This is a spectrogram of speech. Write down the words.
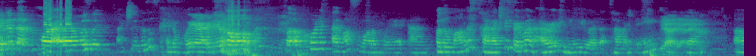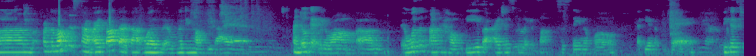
I did that before, and I was like, actually, this is kind of weird, you know. But of course, I lost a lot of weight, and for the longest time, actually, Firman, I already knew you at that time, I think. Ya ya. ya. Um, for the longest time, I thought that that was a really healthy diet. And don't get me wrong, um, it wasn't unhealthy, but I just feel like it's not sustainable at the end of the day. Because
